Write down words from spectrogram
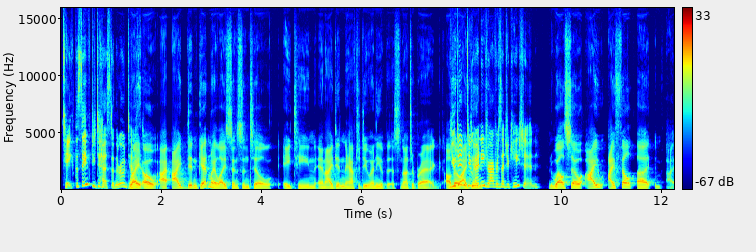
take the safety test and the road test. Right. Oh, I, I didn't get my license until 18 and I didn't have to do any of this, not to brag. Although you didn't I do did, any driver's education. Well, so I I felt uh I,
